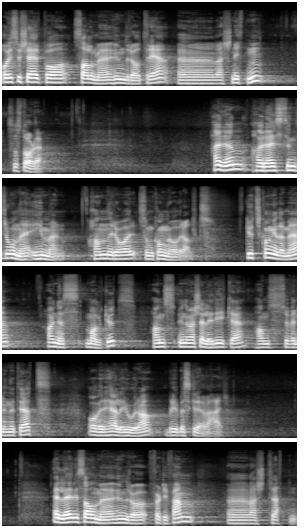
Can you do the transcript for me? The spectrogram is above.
Og Hvis vi ser på Salme 103, eh, vers 19, så står det Herren har reist sin trone i himmelen. Han rår som konge overalt. Guds kongedømme, hans Malkut, hans universelle rike, hans suverenitet over hele jorda blir beskrevet her. Eller i Salme 145, eh, vers 13.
